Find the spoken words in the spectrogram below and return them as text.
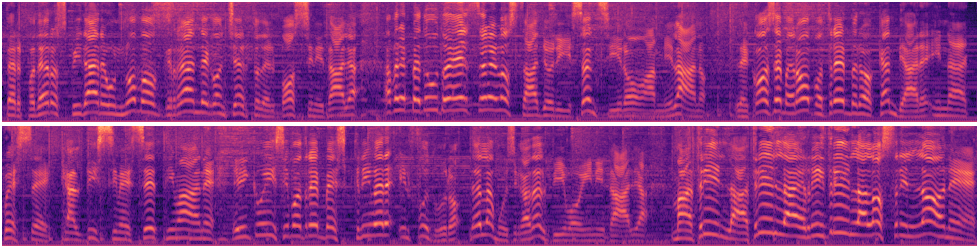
per poter ospitare un nuovo grande concerto del boss in Italia avrebbe dovuto essere lo stadio di San Siro a Milano. Le cose però potrebbero cambiare in queste caldissime settimane in cui si potrebbe scrivere il futuro della musica dal vivo in Italia. Ma trilla, trilla e ritrilla lo strillone!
